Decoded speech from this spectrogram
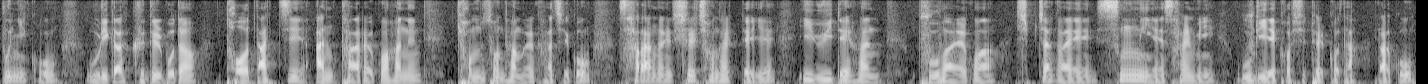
뿐이고 우리가 그들보다 더 낫지 않다라고 하는 겸손함을 가지고 사랑을 실천할 때에 이 위대한 부활과 십자가의 승리의 삶이 우리의 것이 될 거다라고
